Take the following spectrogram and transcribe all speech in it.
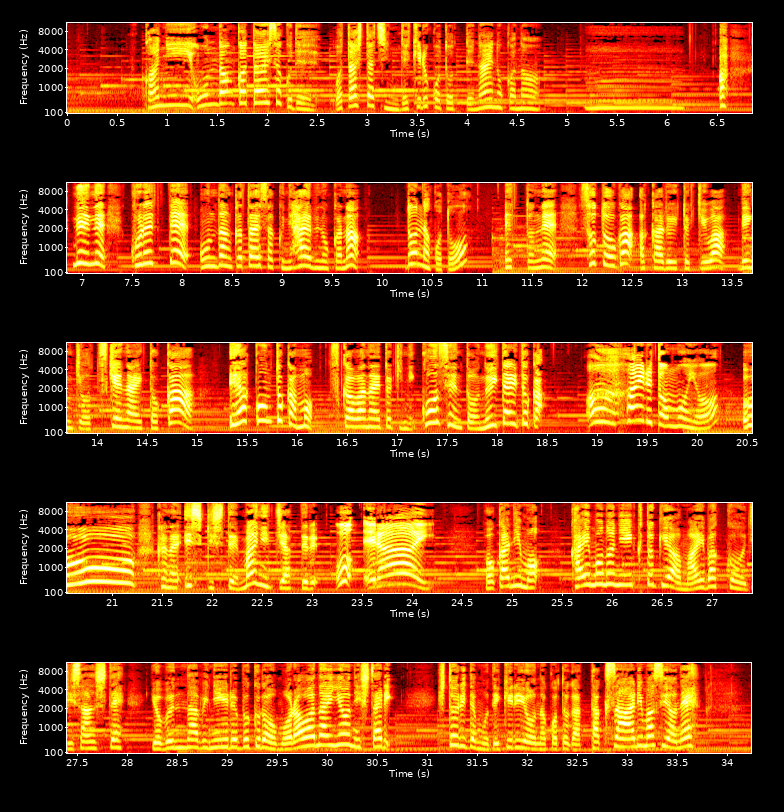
他に温暖化対策で私たちにできることってないのかな？うーん。あ、ねえねえ、これって温暖化対策に入るのかな？どんなこと？えっとね、外が明るい時は電気をつけないとか、エアコンとかも使わない時にコンセントを抜いたりとか。ああ入ると思うよおー、かなり意識して毎日やってる。お偉い他にも買い物に行くときはマイバッグを持参して余分なビニール袋をもらわないようにしたり一人でもできるようなことがたくさんありますよね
